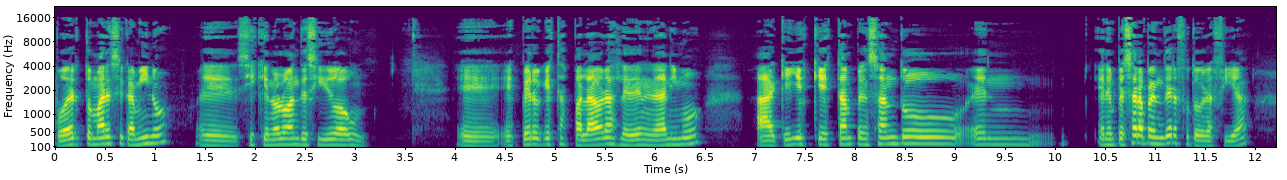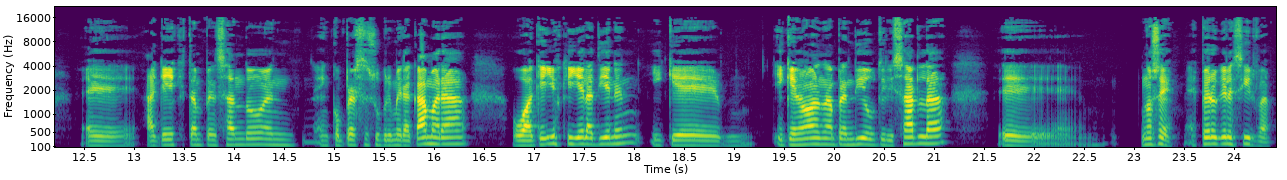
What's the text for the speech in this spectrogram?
poder tomar ese camino eh, si es que no lo han decidido aún. Eh, espero que estas palabras le den el ánimo a aquellos que están pensando en, empezar a aprender fotografía, eh, aquellos que están pensando en, comprarse su primera cámara o aquellos que ya la tienen y que, y que no han aprendido a utilizarla. no sé, espero que les sirva.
